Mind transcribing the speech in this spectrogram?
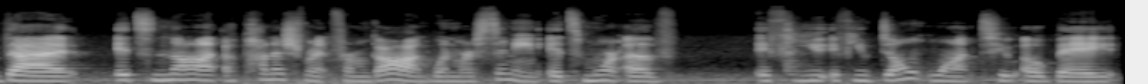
that it's not a punishment from God when we're sinning. It's more of if you if you don't want to obey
